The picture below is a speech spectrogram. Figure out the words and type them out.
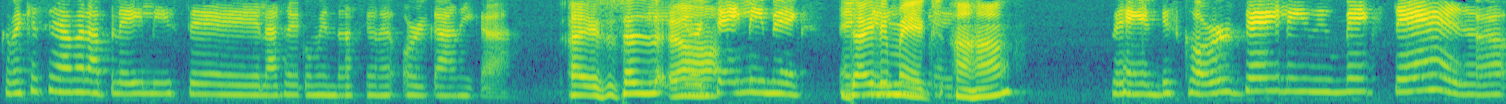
¿cómo es que se llama la playlist de las recomendaciones orgánicas? Ah, ese es el... El ah, Daily Mix. el Daily Mix, ajá. Pues en el Discover Daily Mix de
